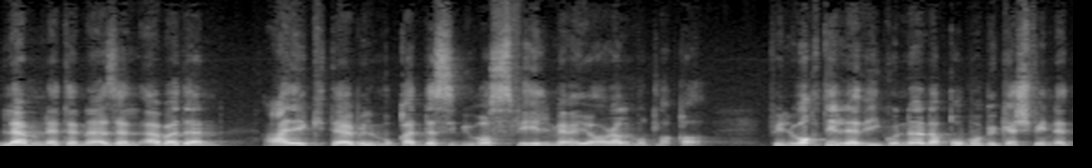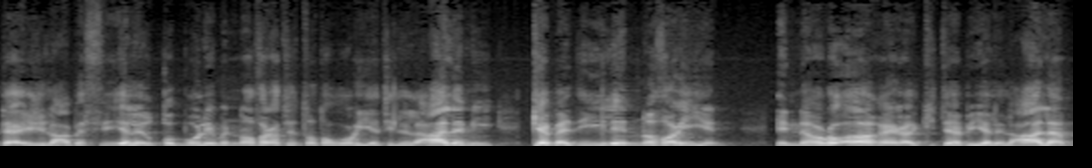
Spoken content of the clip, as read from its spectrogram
لم نتنازل أبدا عن الكتاب المقدس بوصفه المعيار المطلق. في الوقت الذي كنا نقوم بكشف النتائج العبثية للقبول بالنظرة التطورية للعالم كبديل نظري. إن الرؤى غير الكتابية للعالم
